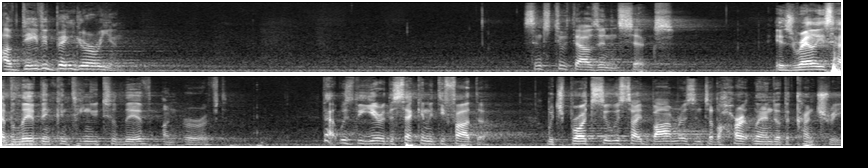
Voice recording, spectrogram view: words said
of David Ben Gurion. Since 2006, Israelis have lived and continue to live unerved. That was the year of the Second Intifada, which brought suicide bombers into the heartland of the country.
